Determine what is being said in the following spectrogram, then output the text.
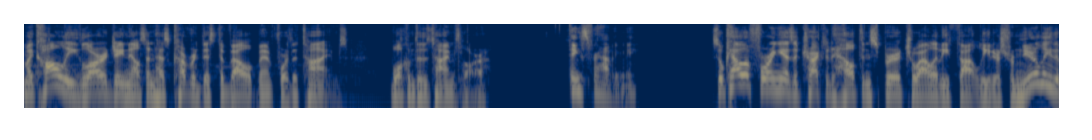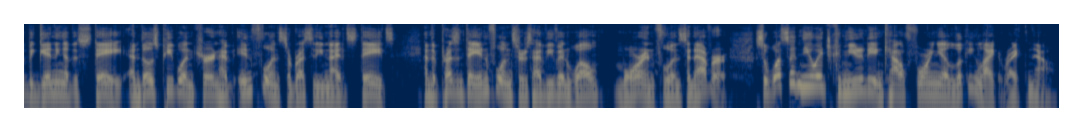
My colleague Laura J. Nelson has covered this development for The Times. Welcome to The Times, Laura. Thanks for having me. So, California has attracted health and spirituality thought leaders from nearly the beginning of the state, and those people in turn have influenced the rest of the United States. And the present day influencers have even, well, more influence than ever. So, what's the New Age community in California looking like right now?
